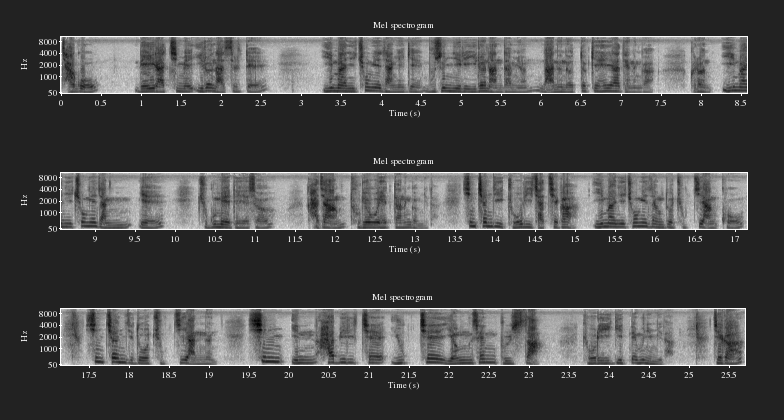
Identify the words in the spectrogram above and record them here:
자고 내일 아침에 일어났을 때 이만희 총회장에게 무슨 일이 일어난다면 나는 어떻게 해야 되는가 그런 이만희 총회장의 죽음에 대해서 가장 두려워했다는 겁니다. 신천지 교리 자체가 이만희 총회장도 죽지 않고 신천지도 죽지 않는 신인합일체 육체영생불사 교리이기 때문입니다. 제가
